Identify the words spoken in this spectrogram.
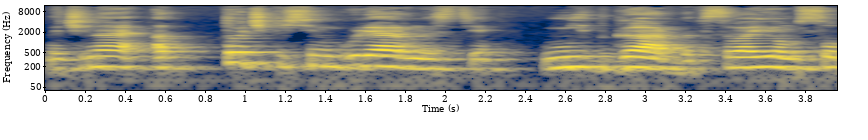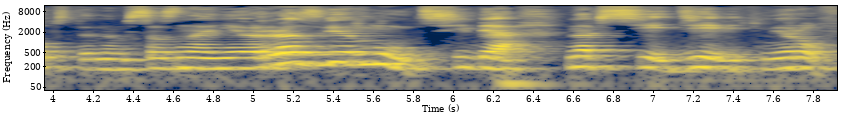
начиная от точки сингулярности Мидгарда в своем собственном сознании развернуть себя на все девять миров,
